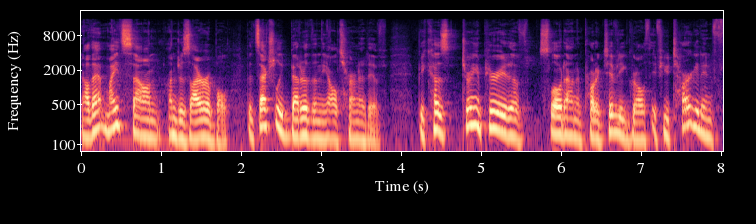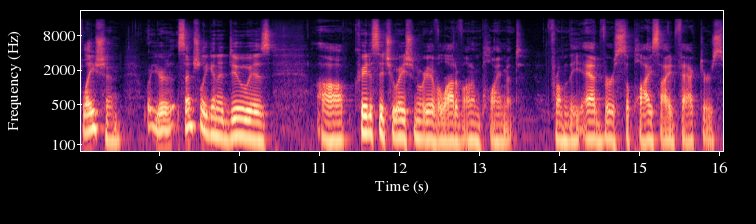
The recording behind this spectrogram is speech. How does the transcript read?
Now that might sound undesirable, but it's actually better than the alternative. Because during a period of slowdown in productivity growth, if you target inflation, what you're essentially going to do is uh, create a situation where you have a lot of unemployment from the adverse supply side factors.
